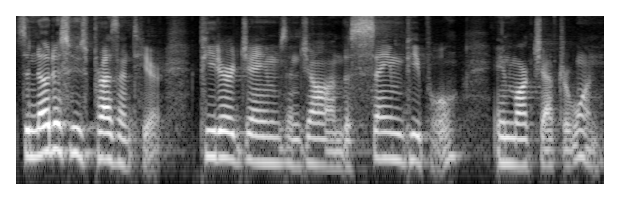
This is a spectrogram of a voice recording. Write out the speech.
So notice who's present here Peter, James, and John, the same people in Mark chapter 1.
